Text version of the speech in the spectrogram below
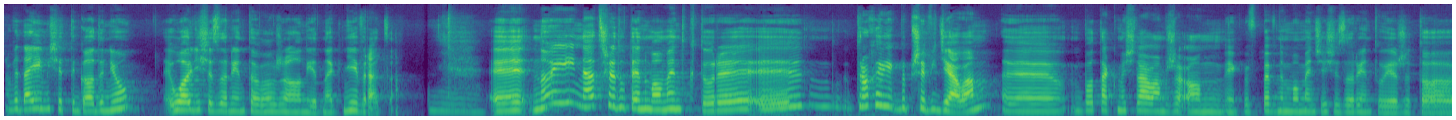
wydaje mi się, tygodniu Woli się zorientował, że on jednak nie wraca. Y, No i nadszedł ten moment, który y, trochę jakby przewidziałam, y, bo tak myślałam, że on jakby w pewnym momencie się zorientuje, że to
